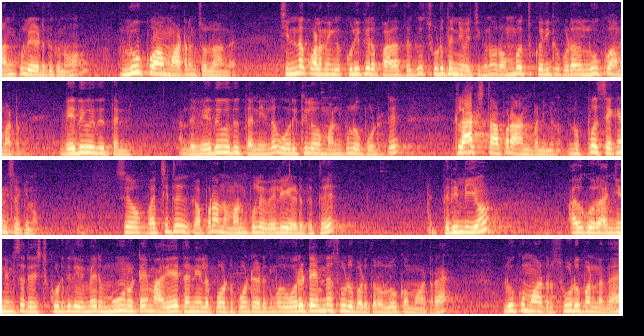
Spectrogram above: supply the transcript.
மண்புழு எடுத்துக்கணும். லூக்குவா மாட்டர்னு சொல்லுவாங்க. சின்ன குழந்தைங்க குளிக்கிற பதத்துக்கு சுடு தண்ணி வச்சுக்கணும். ரொம்ப கொதிக்கக்கூடாது லூக்குவா மாட்டம் வெது வெது தண்ணி. அந்த வெது வெது தண்ணியில் ஒரு கிலோ மண்புழுவை போட்டுட்டு கிளாக் ஸ்டாப்பர் ஆன் பண்ணிக்கணும். முப்பது செகண்ட்ஸ் வைக்கணும். ஸோ வச்சுட்டுக்கப்புறம் அந்த மண்புழு வெளியே எடுத்துட்டு திரும்பியும் அதுக்கு ஒரு அஞ்சு நிமிஷம் ரெஸ்ட் கொடுத்துட்டு இதுமாரி மூணு டைம் அதே தண்ணியில் போட்டு போட்டு எடுக்கும்போது ஒரு டைம் தான் சூடுபடுத்துகிறோம் லூக்கோ மாட்டரை. லூக்கோ மோட்டர் சூடு பண்ணதை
